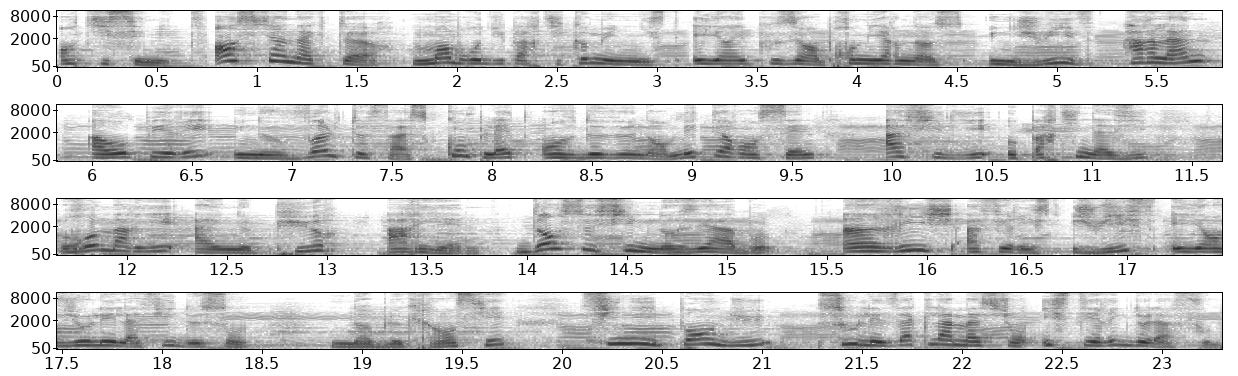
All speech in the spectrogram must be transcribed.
antisémite. Ancien acteur, membre du Parti communiste ayant épousé en première noce une juive, Harlan a opéré une volte-face complète en devenant metteur en scène affilié au parti nazi, remarié à une pure arienne. Dans ce film nauséabond, un riche affairiste juif ayant violé la fille de son noble créancier, finit pendu sous les acclamations hystériques de la foule.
